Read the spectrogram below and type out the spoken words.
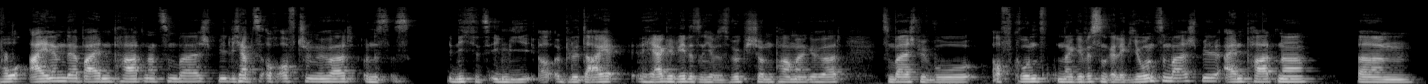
wo einem der beiden Partner zum Beispiel, ich habe es auch oft schon gehört und es ist nicht jetzt irgendwie blöd dahergeredet, sondern ich habe es wirklich schon ein paar Mal gehört, zum Beispiel, wo aufgrund einer gewissen Religion zum Beispiel ein Partner ähm,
